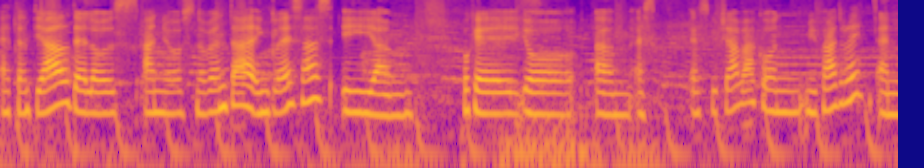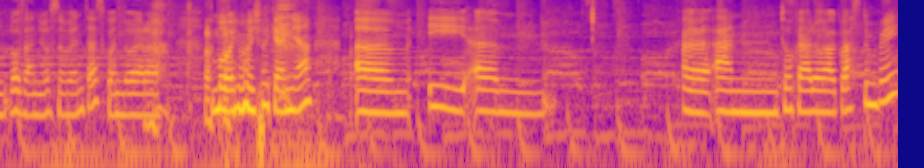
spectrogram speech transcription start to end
esencial de los años 90 inglesas y um, porque yo es- escuchaba con mi padre en los años 90 cuando era muy muy pequeña y han tocado a Glastonbury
